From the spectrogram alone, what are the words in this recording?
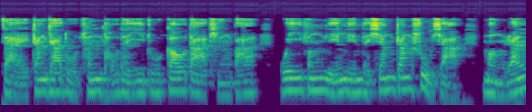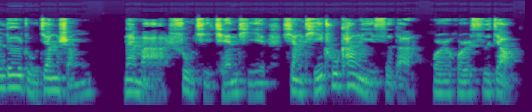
在张家渡村头的一株高大挺拔、威风凛凛的香樟树下，猛然勒住缰绳，那马竖起前蹄，像提出抗议似的，灰灰嘶叫。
